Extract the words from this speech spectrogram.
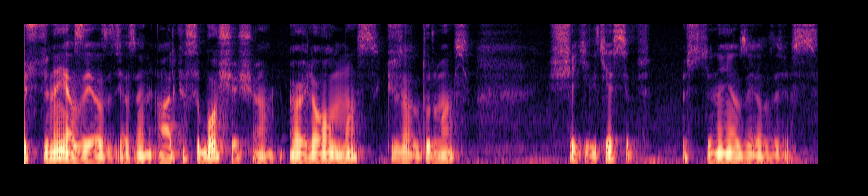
Üstüne yazı yazacağız. Yani arkası boş ya şu an. Öyle olmaz. Güzel durmaz. Şekil kesip üstüne yazı yazacağız.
